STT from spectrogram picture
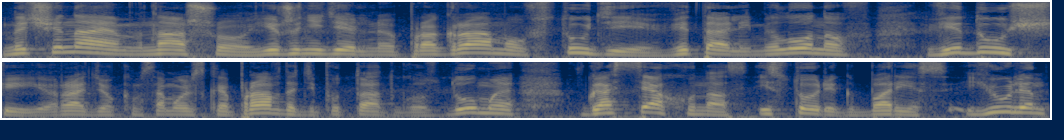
Начинаем нашу еженедельную программу в студии Виталий Милонов, ведущий радио «Комсомольская правда», депутат Госдумы. В гостях у нас историк Борис Юлин.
